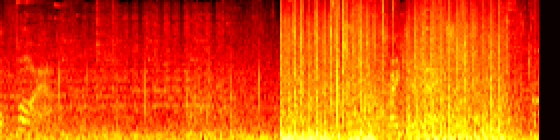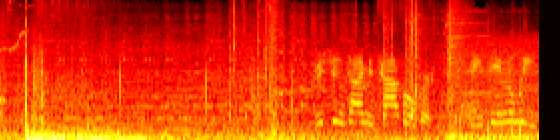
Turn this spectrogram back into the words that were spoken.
Manual fire! Change your base. Mission time is half over. Maintain the lead.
